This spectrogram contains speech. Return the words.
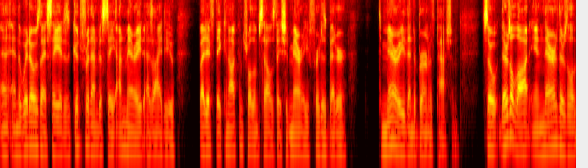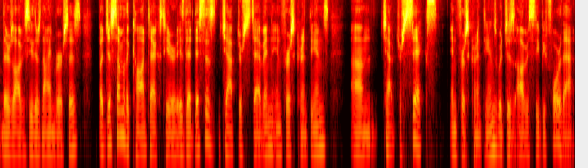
and, and the widows, I say it is good for them to stay unmarried as I do. But if they cannot control themselves, they should marry, for it is better to marry than to burn with passion. So there's a lot in there. There's a, there's obviously there's nine verses, but just some of the context here is that this is chapter seven in First Corinthians um, chapter 6 in First Corinthians, which is obviously before that,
